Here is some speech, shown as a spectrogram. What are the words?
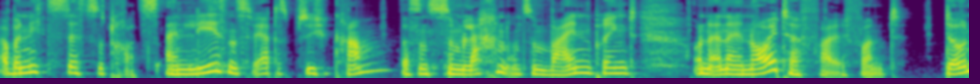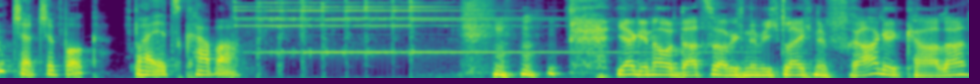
aber nichtsdestotrotz ein lesenswertes Psychogramm, das uns zum Lachen und zum Weinen bringt und ein erneuter Fall von Don't judge a book by its cover. ja, genau, dazu habe ich nämlich gleich eine Frage, Carla.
